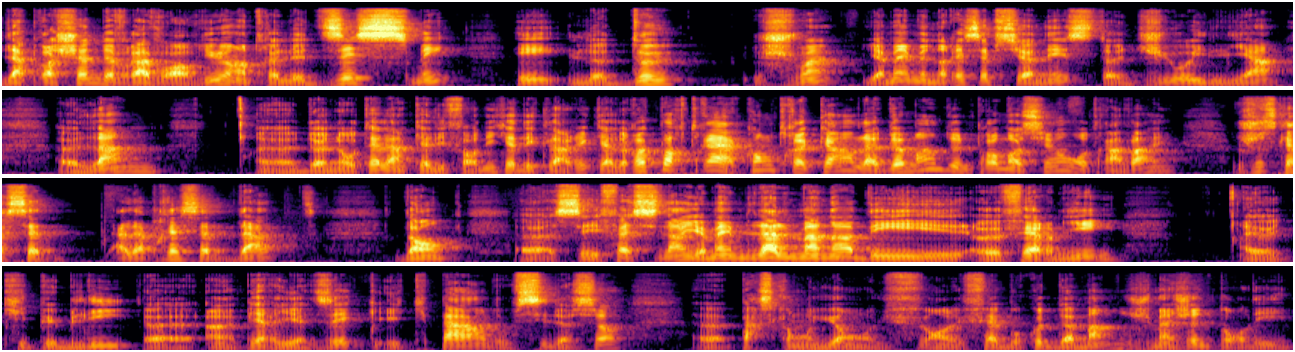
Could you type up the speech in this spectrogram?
la prochaine devrait avoir lieu entre le 10 mai et le 2 juin. Il y a même une réceptionniste, Julia euh, Lam, euh, d'un hôtel en Californie, qui a déclaré qu'elle reporterait à contre la demande d'une promotion au travail jusqu'à après cette date. Donc, c'est fascinant. Il y a même l'almanach des fermiers euh, qui publie euh, un périodique et qui parle aussi de ça, euh, parce qu'on lui, fait beaucoup de demandes, j'imagine, pour les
